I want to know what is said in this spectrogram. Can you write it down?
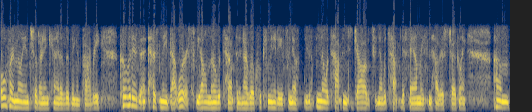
over a million children in Canada living in poverty. COVID has, has made that worse. We all know what's happened in our local communities. We know, we know what's happened to jobs. We know what's happened to families and how they're struggling. Um,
